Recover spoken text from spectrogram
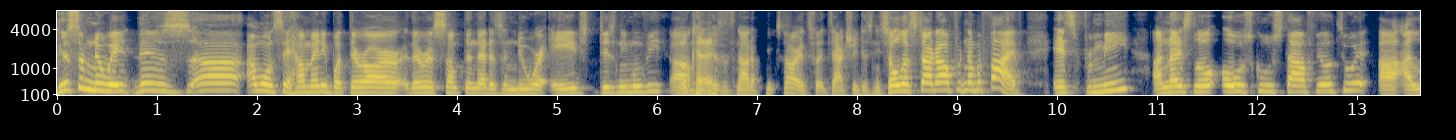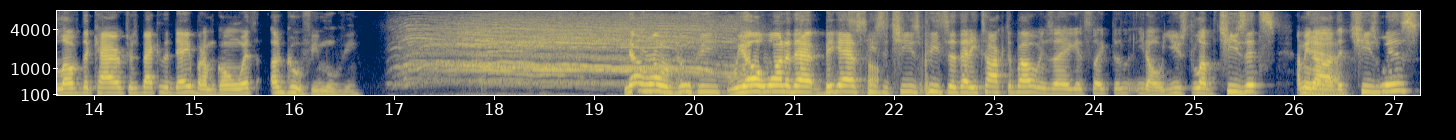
There's some new age. There's uh, I won't say how many, but there are. There is something that is a newer age Disney movie. Um, Okay. Because it's not a Pixar. It's it's actually Disney. So let's start off with number five. It's for me a nice little old school style feel to it. Uh, I love the characters back in the day, but I'm going with a Goofy movie. Nothing wrong with Goofy. We all wanted that big ass So- piece of cheese pizza that he talked about. He's like, it's like the you know, you used to love Cheez Its. I mean, Yeah. uh, the Cheez Whiz.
